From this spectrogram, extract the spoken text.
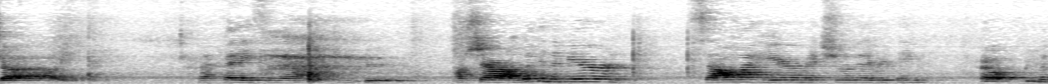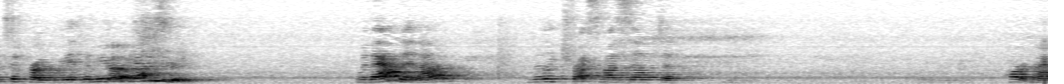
Shave. my face and then I'll, I'll shower. I'll look in the mirror and style my hair, and make sure that everything looks appropriate. The mirror helps me. Without it, I don't really trust myself to part my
